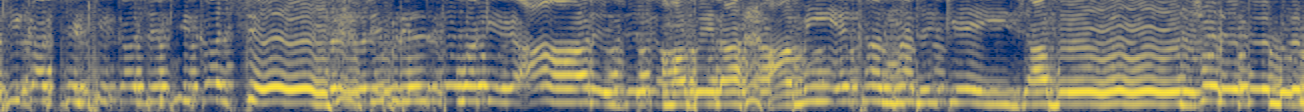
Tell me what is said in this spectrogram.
ঠিক আছে ঠিক আছে ঠিক আছে। জিব্রিল, তোমাকে আর যেতে হবে না। আমি এখান থেকেই যাব। জোরে বলুন।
